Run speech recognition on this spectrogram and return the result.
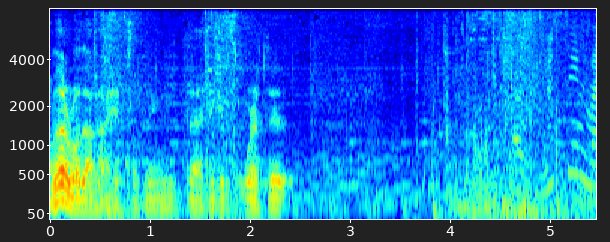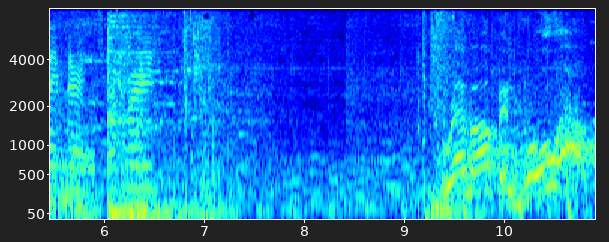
I'm gonna roll down how I hit something that I think it's worth it. Have you seen my dark peppers? Rev up and roll out.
